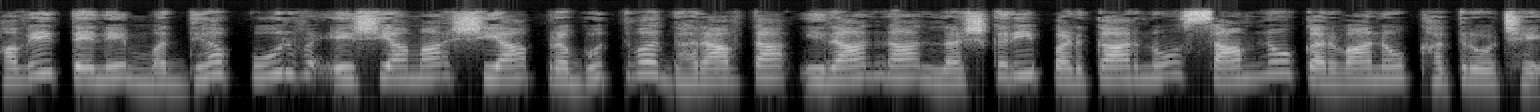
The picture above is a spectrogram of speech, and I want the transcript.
હવે તેને મધ્ય પૂર્વ એશિયામાં શિયા પ્રભુત્વ ધરાવતા ઈરાનના લશ્કરી પડકારનો સામનો કરવાનો ખતરો છે.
